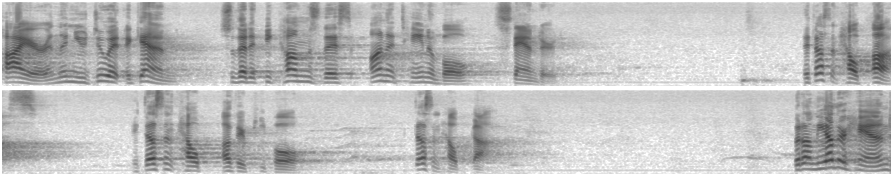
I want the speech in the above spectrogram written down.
higher, and then you do it again, so that it becomes this unattainable standard. It doesn't help us. It doesn't help other people. It doesn't help God. But on the other hand,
